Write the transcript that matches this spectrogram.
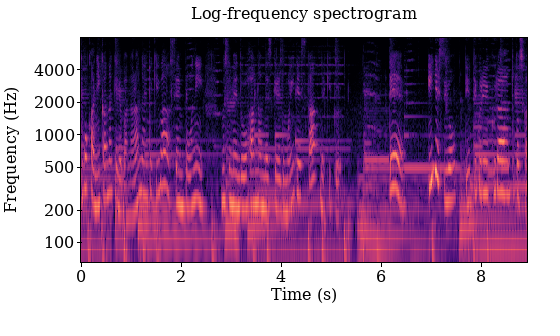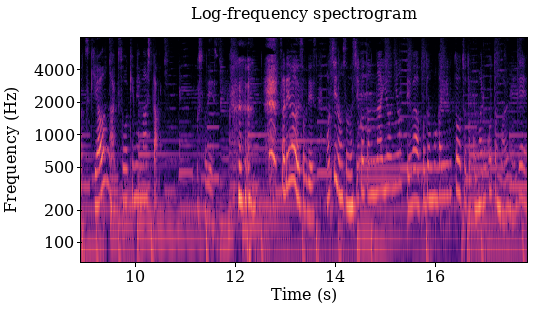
どこかに行かなければならない時は先方に「娘同伴なんですけれどもいいですか?」って聞く。で「いいですよ」って言ってくれるクライアントとしか付き合わないそう決めました。嘘です それは嘘ですもちろんその仕事の内容によっては子供がいるとちょっと困ることもあるので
